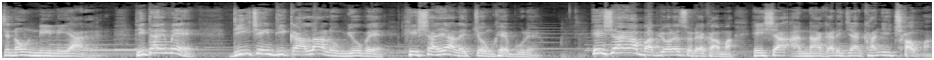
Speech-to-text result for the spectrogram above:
ကျွန်တော်နေနေရတယ်ဒီတိုင်းမဲ့ ဒီအချိန်ဒီကာလလိုမျိုးပဲဟေရှာယလည်းကြုံခဲ့ဘူးတယ်ဟေရှာကဘာပြောလဲဆိုတဲ့အခါမှာဟေရှာအနာဂတိကျမ်းခန်းကြီး6မှာ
